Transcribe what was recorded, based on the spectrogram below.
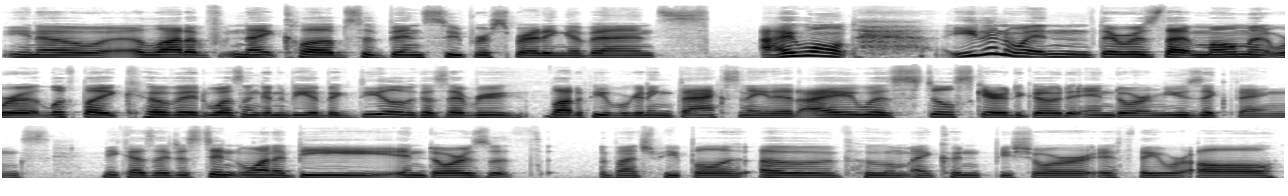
You know, a lot of nightclubs have been super spreading events. I won't. Even when there was that moment where it looked like COVID wasn't going to be a big deal because every a lot of people were getting vaccinated, I was still scared to go to indoor music things because I just didn't want to be indoors with a bunch of people of whom I couldn't be sure if they were all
